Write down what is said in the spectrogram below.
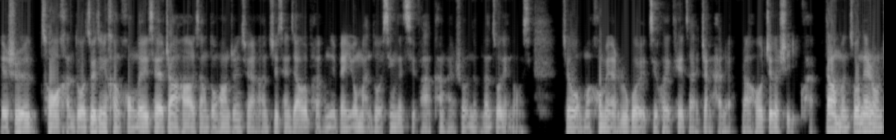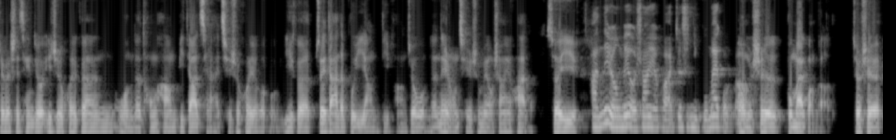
也是从很多最近很红的一些账号，像东方甄选啊，之前交个朋友那边有蛮多新的启发，看看说能不能做点东西。这个我们后面如果有机会可以再展开聊。然后这个是一块，但我们做内容这个事情就一直会跟我们的同行比较起来，其实会有一个最大的不一样的地方，就我们的内容其实是没有商业化的，所以啊，内容没有商业化，就是你不卖广告，我们是不卖广告的，就是。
